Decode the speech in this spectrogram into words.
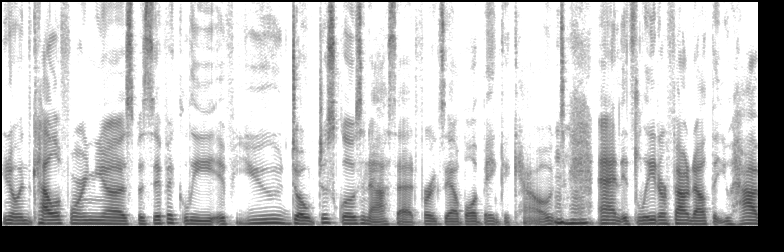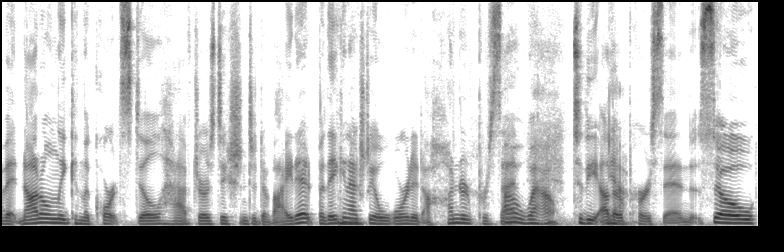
you know, in California specifically, if you don't disclose an asset, for example, a bank account, Mm-hmm. and it's later found out that you have it, not only can the court still have jurisdiction to divide it, but they can actually award it hundred percent Mm-hmm. Oh wow. to the other Yeah. person. So,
